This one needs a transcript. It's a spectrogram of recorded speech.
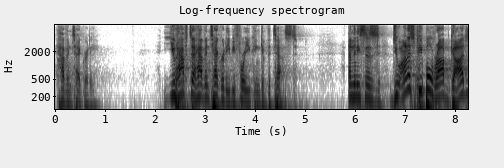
Have integrity. You have to have integrity before you can give the test. And then he says, Do honest people rob God?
